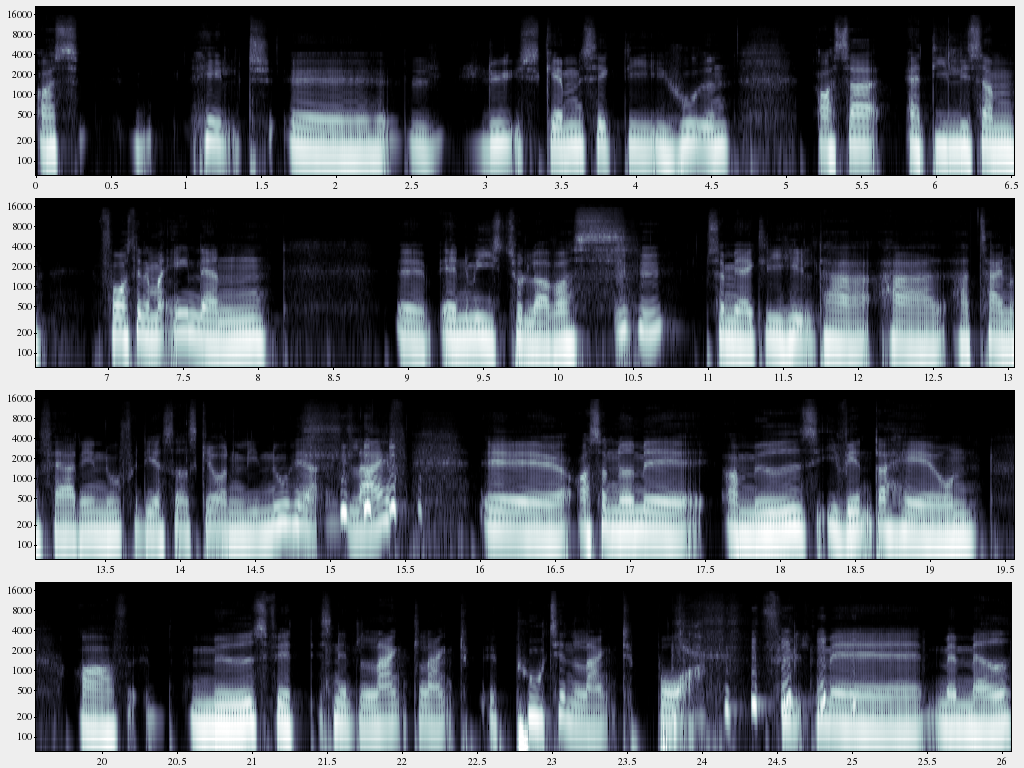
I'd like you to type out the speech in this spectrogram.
også helt øh, lys, gennemsigtig i huden. Og så er de ligesom, forestiller mig en eller anden øh, enemies to lovers, mm-hmm. som jeg ikke lige helt har, har, har tegnet færdig endnu, fordi jeg sidder og skriver den lige nu her live. øh, og så noget med at mødes i vinterhaven, og mødes ved sådan et langt, langt, Putin-langt bord, fyldt med, med mad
